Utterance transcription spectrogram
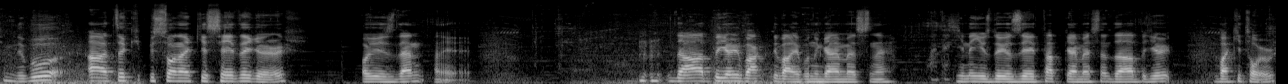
Şimdi bu artık bir sonraki şeyde gelir. O yüzden hani daha bir vakti var bunun gelmesine. Yine %100 etap gelmesine daha bir vakit olur.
